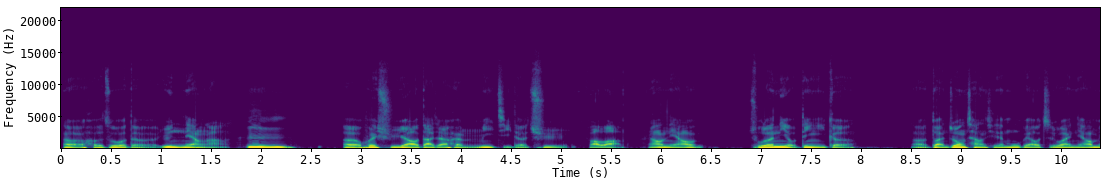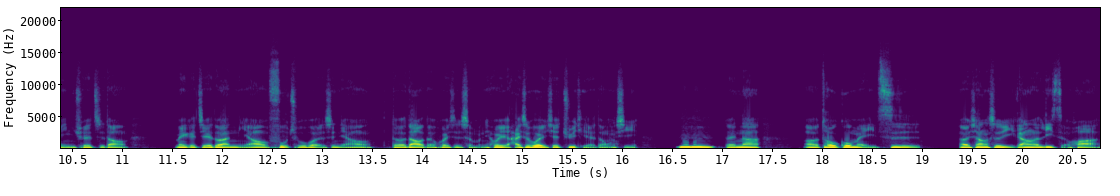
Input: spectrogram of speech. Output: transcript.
呃合作的酝酿啊，嗯。呃，会需要大家很密集的去 follow up，然后你要除了你有定一个呃短中长期的目标之外，你要明确知道每个阶段你要付出或者是你要得到的会是什么，你会还是会有一些具体的东西。嗯哼，对，那呃，透过每一次呃，像是以刚刚的例子的话，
